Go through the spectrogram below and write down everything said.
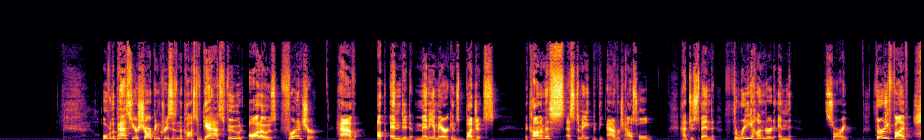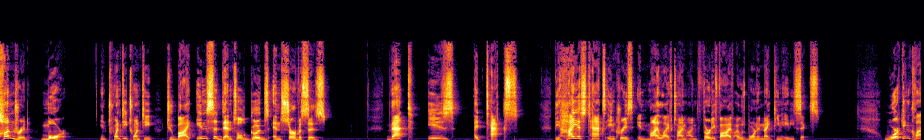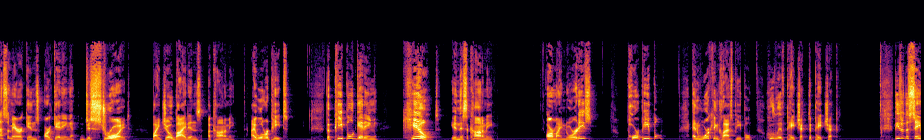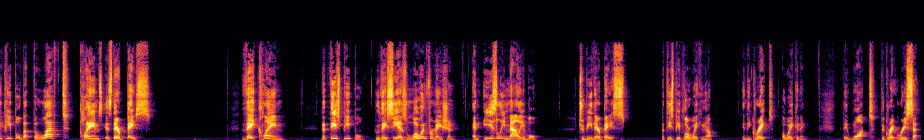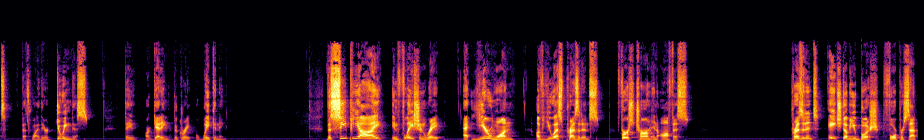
Over the past year, sharp increases in the cost of gas, food, autos, furniture have upended many Americans' budgets. Economists estimate that the average household had to spend 300 and sorry, 3500 more in 2020 to buy incidental goods and services. That is a tax. The highest tax increase in my lifetime. I'm 35. I was born in 1986. Working class Americans are getting destroyed by Joe Biden's economy. I will repeat the people getting killed in this economy are minorities, poor people, and working class people who live paycheck to paycheck. These are the same people that the left claims is their base. They claim that these people, who they see as low information and easily malleable, to be their base. But these people are waking up in the Great Awakening. They want the Great Reset. That's why they're doing this. They are getting the Great Awakening. The CPI inflation rate at year one of U.S. presidents' first term in office President H.W. Bush, 4%.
